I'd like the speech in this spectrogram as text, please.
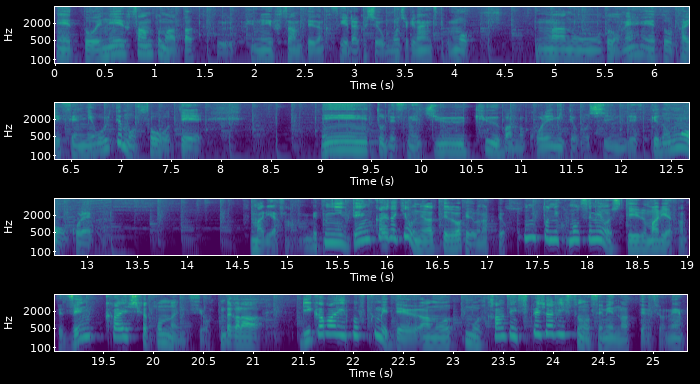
えっ、ー、と、NF さんとのアタック、NF さんってなんかすげえ楽して申し訳ないんですけども、あの、とのね、えっ、ー、と、対戦においてもそうで、えーとですね、19番のこれ見てほしいんですけども、これ。マリアさん。別に全開だけを狙ってるわけではなくて、本当にこの攻めをしているマリアさんって全開しか取んないんですよ。だから、リカバリーも含めて、あの、もう完全にスペシャリストの攻めになってるんですよね。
